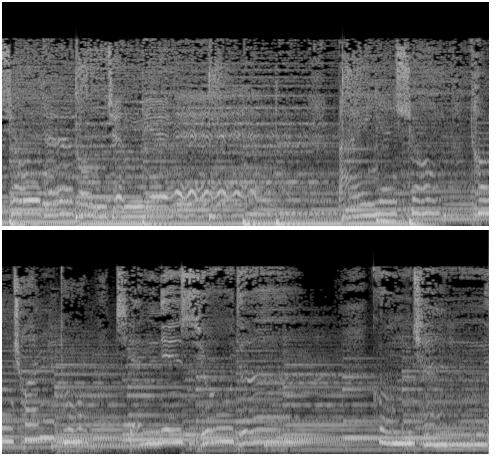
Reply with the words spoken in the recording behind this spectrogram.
修得共枕眠，百年修同船渡，千年修得共枕眠。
